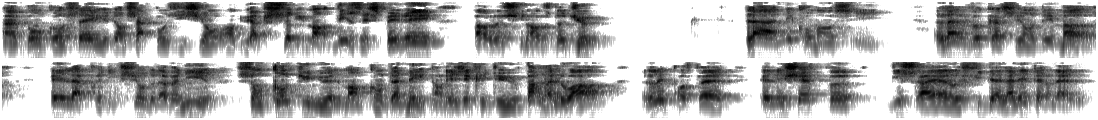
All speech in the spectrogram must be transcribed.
un bon conseil dans sa position rendue absolument désespérée par le silence de Dieu. La nécromancie, l'invocation des morts et la prédiction de l'avenir sont continuellement condamnées dans les Écritures par la loi, les prophètes et les chefs d'Israël fidèles à l'Éternel.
